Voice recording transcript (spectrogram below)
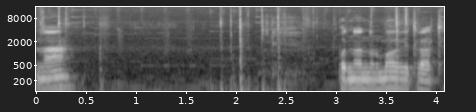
на понаднормові витрати.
